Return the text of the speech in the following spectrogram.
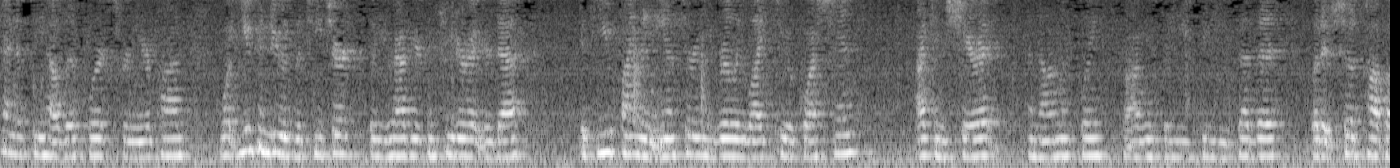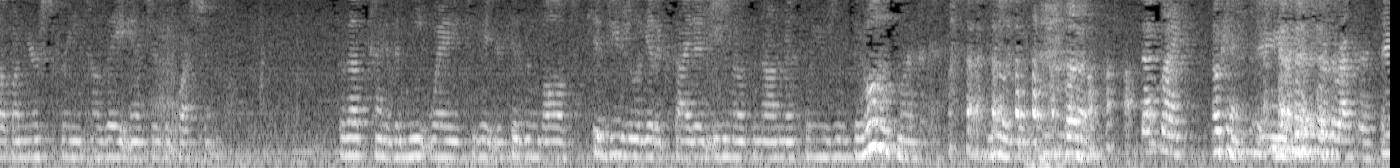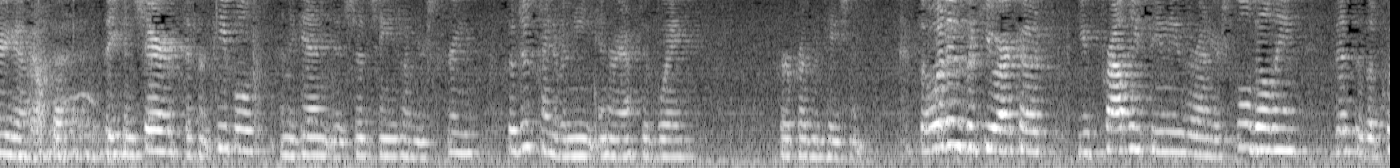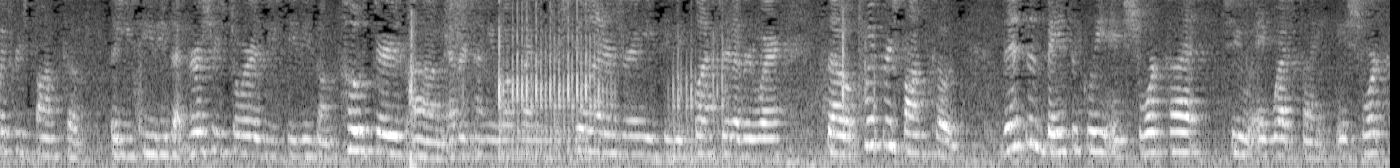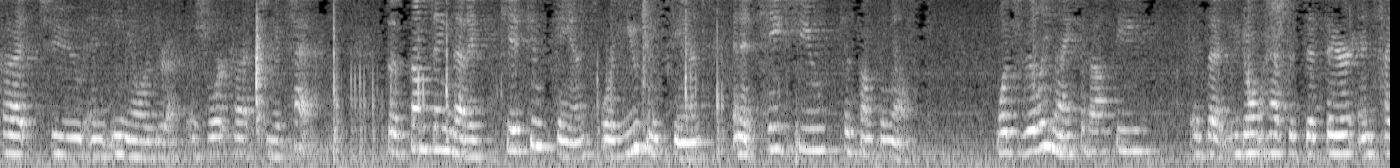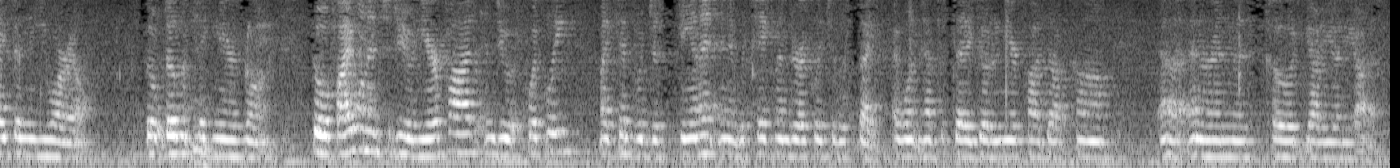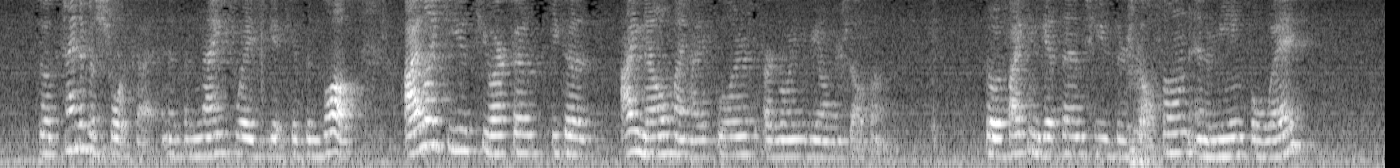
kind of see how this works for Nearpod. What you can do as the teacher, so you have your computer at your desk, if you find an answer you really like to a question, I can share it anonymously. So obviously you see who said this, but it should pop up on your screen how they answered the question. So that's kind of a neat way to get your kids involved. Kids usually get excited, even though it's anonymous. They'll usually say, "Oh, this that's mine." Really good. That's mine, Okay, there you go. just for the record. There you go. So you can share different people's, and again, it should change on your screen. So just kind of a neat interactive way for a presentation. So what is a QR code? You've probably seen these around your school building. This is a quick response code. So you see these at grocery stores, you see these on posters. Um, every time you walk by Mr. Spieldenner's room, you see these plastered everywhere. So quick response codes. This is basically a shortcut to a website, a shortcut to an email address, a shortcut to a text. So something that a kid can scan or you can scan and it takes you to something else. What's really nice about these is that you don't have to sit there and type in the URL. So it doesn't take near as long. So if I wanted to do a Nearpod and do it quickly, my kids would just scan it and it would take them directly to the site. I wouldn't have to say go to nearpod.com, uh, enter in this code, yada, yada, yada. So it's kind of a shortcut and it's a nice way to get kids involved. I like to use QR codes because I know my high schoolers are going to be on their cell phones. So if I can get them to use their cell phone in a meaningful way,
